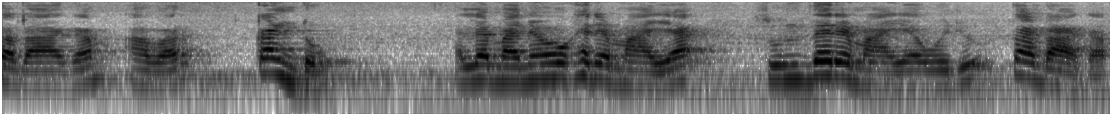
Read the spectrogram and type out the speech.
തടാകം അവർ കണ്ടു. അല്ല മനോഹരമായ സുന്ദരമായ ഒരു തടാകം.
